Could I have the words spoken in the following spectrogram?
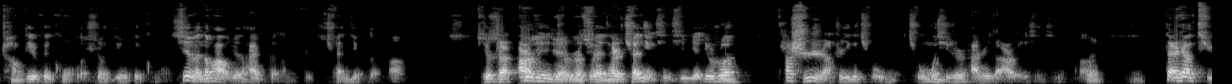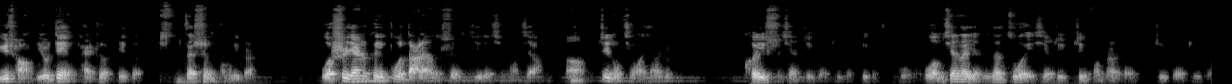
场地是可以控制的，摄影机是可以控制的。新闻的话，我觉得还是可能是全景的啊，就是这二维，就是对，它是全景信息，也就是说嗯它实质上是一个球幕，球幕其实还是一个二维的信息啊。但是像体育场，比如电影拍摄这个，在摄影棚里边，我事先是可以布大量的摄影机的情况下啊，这种情况下是可以实现这个这个这个程度的。我们现在也是在做一些这这方面的这个这个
